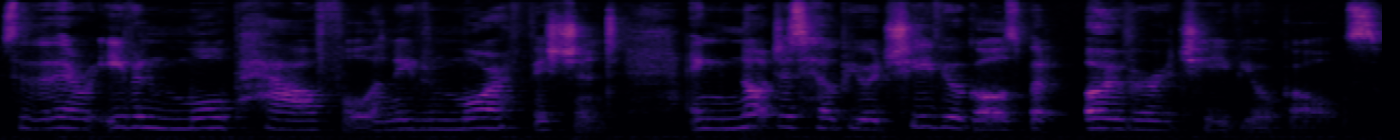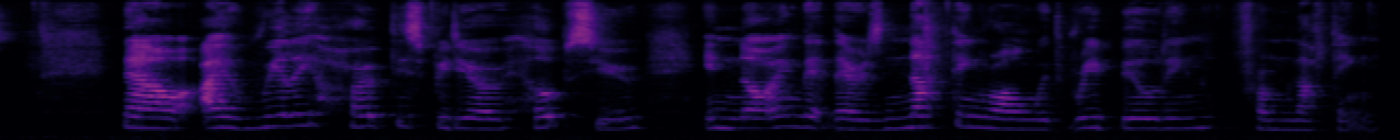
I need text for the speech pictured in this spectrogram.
so that they're even more powerful and even more efficient and not just help you achieve your goals but overachieve your goals. Now, I really hope this video helps you in knowing that there is nothing wrong with rebuilding from nothing.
